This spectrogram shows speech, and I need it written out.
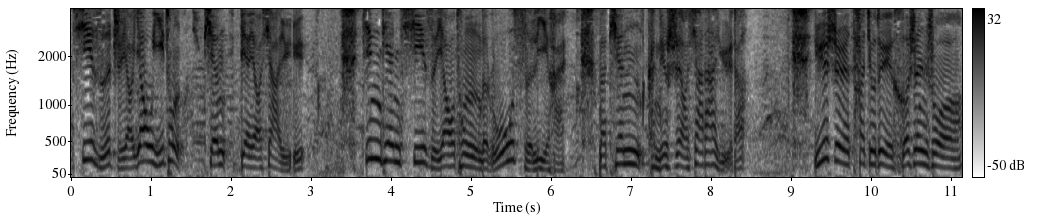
妻子只要腰一痛，天便要下雨。今天妻子腰痛得如此厉害。那天肯定是要下大雨的，于是他就对和珅说：“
